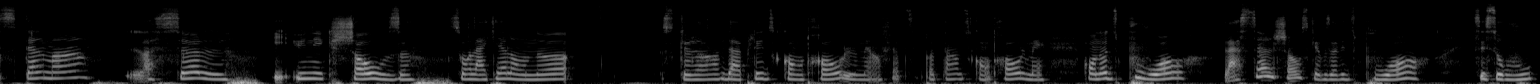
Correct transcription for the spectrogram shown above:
C'est tellement la seule et unique chose sur laquelle on a ce que j'ai envie d'appeler du contrôle, mais en fait, c'est pas tant du contrôle, mais qu'on a du pouvoir. La seule chose que vous avez du pouvoir, c'est sur vous.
